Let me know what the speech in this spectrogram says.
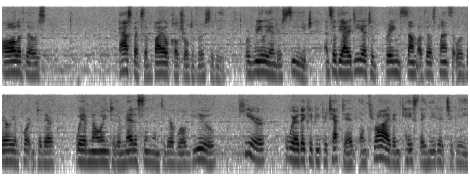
All of those aspects of biocultural diversity were really under siege. And so the idea to bring some of those plants that were very important to their way of knowing, to their medicine, and to their worldview here, where they could be protected and thrive in case they needed to be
